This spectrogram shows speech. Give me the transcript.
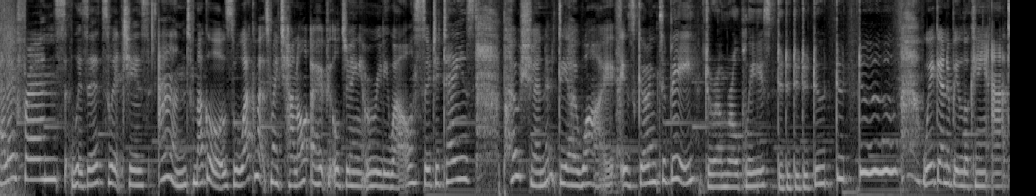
Hello friends, wizards, witches and muggles. Welcome back to my channel. I hope you're all doing really well. So today's potion DIY is going to be, drum roll please, do do do do do do do. We're going to be looking at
